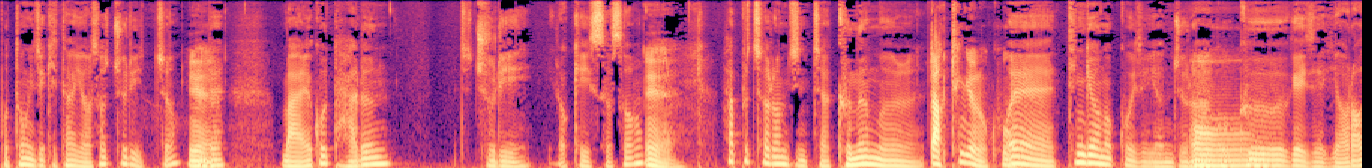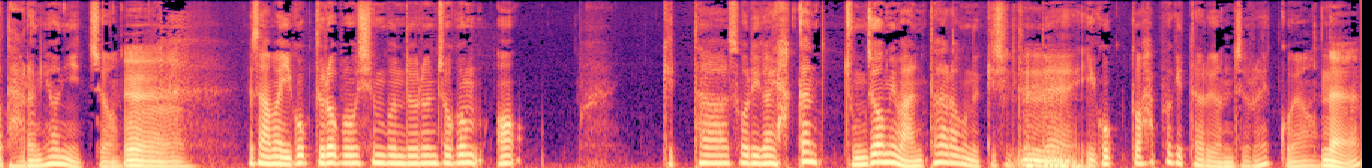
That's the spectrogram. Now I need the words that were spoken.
보통 이제 기타 여섯 줄이 있죠. 예. 근데 말고 다른 줄이 이렇게 있어서 예. 하프처럼 진짜 근음을 딱 튕겨놓고. 네, 튕겨놓고 이제 연주를 하고 어. 그게 이제 여러 다른 현이 있죠. 예. 그래서 아마 이 곡 들어보신 분들은 조금 어 기타 소리가 약간 중저음이 많다라고 느끼실 텐데 음. 이 곡도 하프 기타로 연주를 했고요. 네.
